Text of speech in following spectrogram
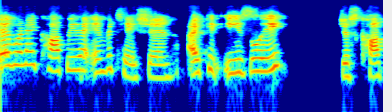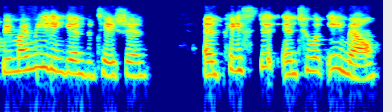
Then when I copy that invitation, I could easily just copy my meeting invitation and paste it into an email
